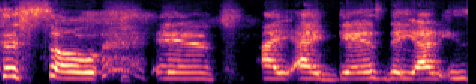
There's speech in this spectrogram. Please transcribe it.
so uh, I, I, guess they are in,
